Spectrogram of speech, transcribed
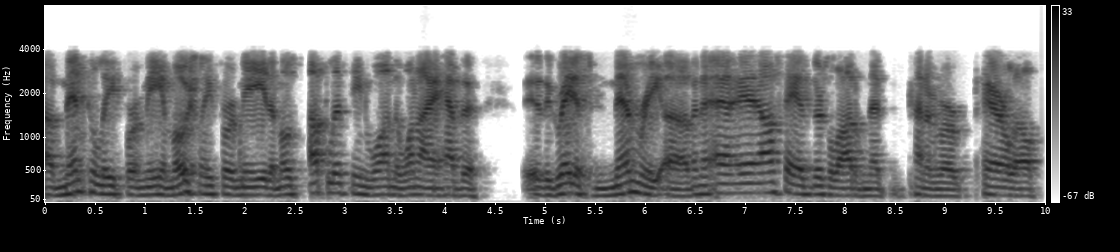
uh, mentally for me, emotionally for me, the most uplifting one, the one I have the, the greatest memory of. And, I, I'll say there's a lot of them that kind of are parallel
